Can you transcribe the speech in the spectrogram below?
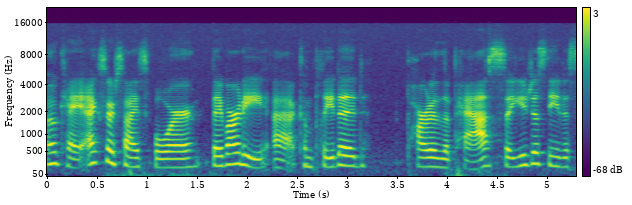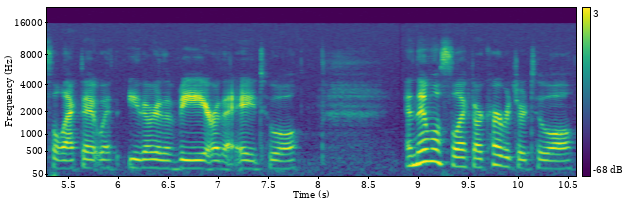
Okay, exercise four, they've already uh, completed part of the path, so you just need to select it with either the V or the A tool. And then we'll select our curvature tool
